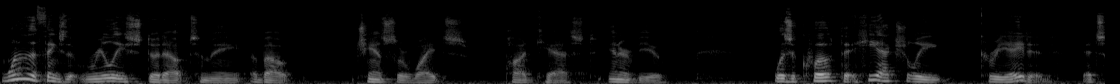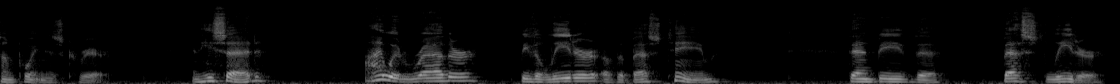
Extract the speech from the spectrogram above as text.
one of the things that really stood out to me about Chancellor White's podcast interview was a quote that he actually created at some point in his career. And he said, I would rather be the leader of the best team than be the best leader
